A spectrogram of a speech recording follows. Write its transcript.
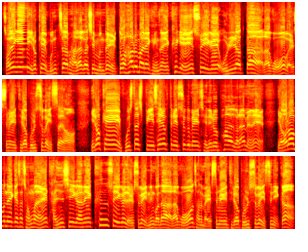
저에게 이렇게 문자 받아가신 분들 또 하루 만에 굉장히 크게 수익을 올렸다라고 말씀을 드려볼 수가 있어요. 이렇게 보시다시피 세력들의 수급을 제대로 파악을 하면은 여러분에게서 정말 단시간에 큰 수익을 낼 수가 있는 거다라고 저는 말씀을 드려볼 수가 있으니까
